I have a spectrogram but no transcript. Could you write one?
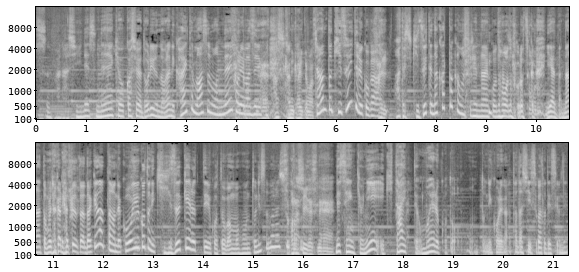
素晴らしいですね。教科書やドリルの裏に書いてますもんねこれはね、確かに書いてます。ちゃんと気づいてる子が、はい、私気づいてなかったかもしれない子供の頃とか。嫌だなと思いながらやってただけだったのでこういうことに気づけるっていうことがもう本当に素晴らしい。素晴らしいですね。で選挙に行きたいって思えること。本当にこれが正しい姿ですよね。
